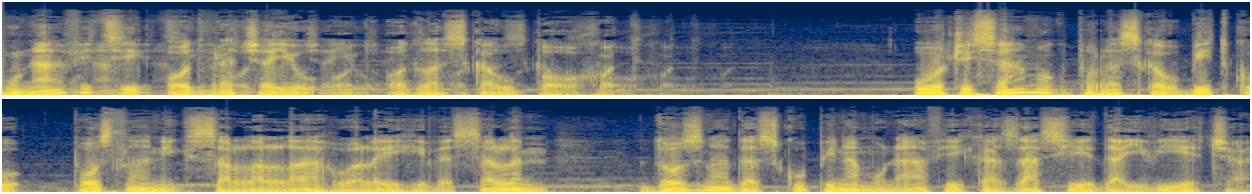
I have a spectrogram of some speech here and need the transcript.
Munafici odvraćaju od odlaska u pohod. U oči samog polaska u bitku, poslanik sallallahu alejhi ve sellem dozna da skupina munafika zasjeda i vijeća,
